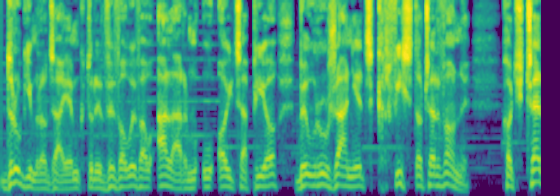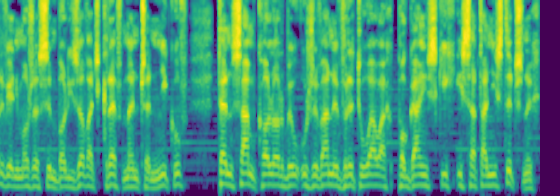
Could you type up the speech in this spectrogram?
Drugim rodzajem, który wywoływał alarm u ojca Pio, był różaniec krwisto-czerwony. Choć czerwień może symbolizować krew męczenników, ten sam kolor był używany w rytuałach pogańskich i satanistycznych,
